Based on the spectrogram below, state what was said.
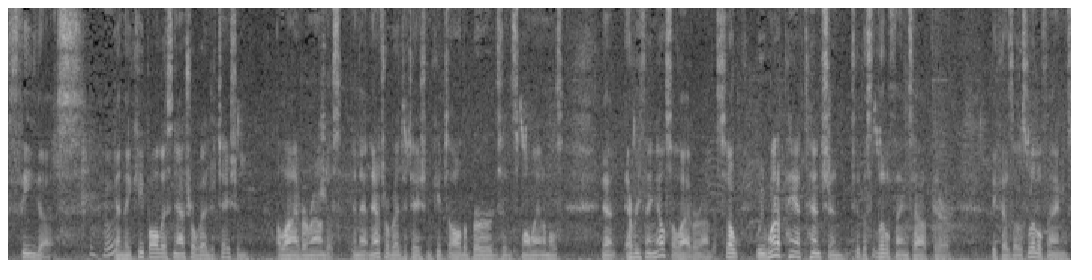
feed us, mm-hmm. and they keep all this natural vegetation alive around us. And that natural vegetation keeps all the birds and small animals and everything else alive around us. So we want to pay attention to the little things out there because those little things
